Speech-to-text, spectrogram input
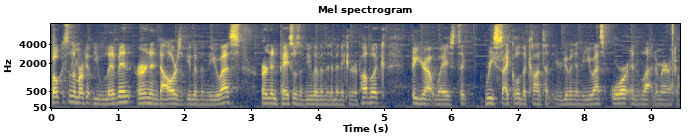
focus on the market you live in, earn in dollars if you live in the US, earn in pesos if you live in the Dominican Republic, figure out ways to recycle the content that you're doing in the US or in Latin America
